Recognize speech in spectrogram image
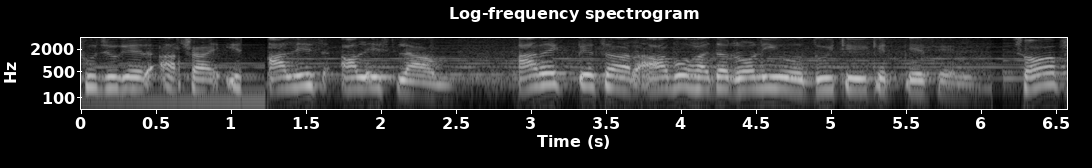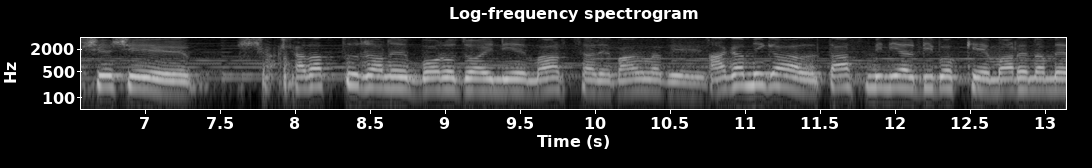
সুযোগের আশায় আলিস আল ইসলাম। আরেক পেসার আবু হায়দার রনিও দুইটি উইকেট পেয়েছেন। সব শেষে সাতাত্তর রানের বড় জয় নিয়ে মাঠ ছাড়ে বাংলাদেশ। আগামীকাল তাসমিনিয়ার বিপক্ষে মাঠে নামে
